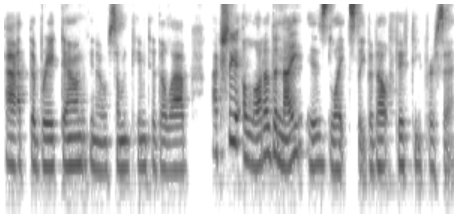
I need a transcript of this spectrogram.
at the breakdown, you know, if someone came to the lab, actually a lot of the night is light sleep, about 50%.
